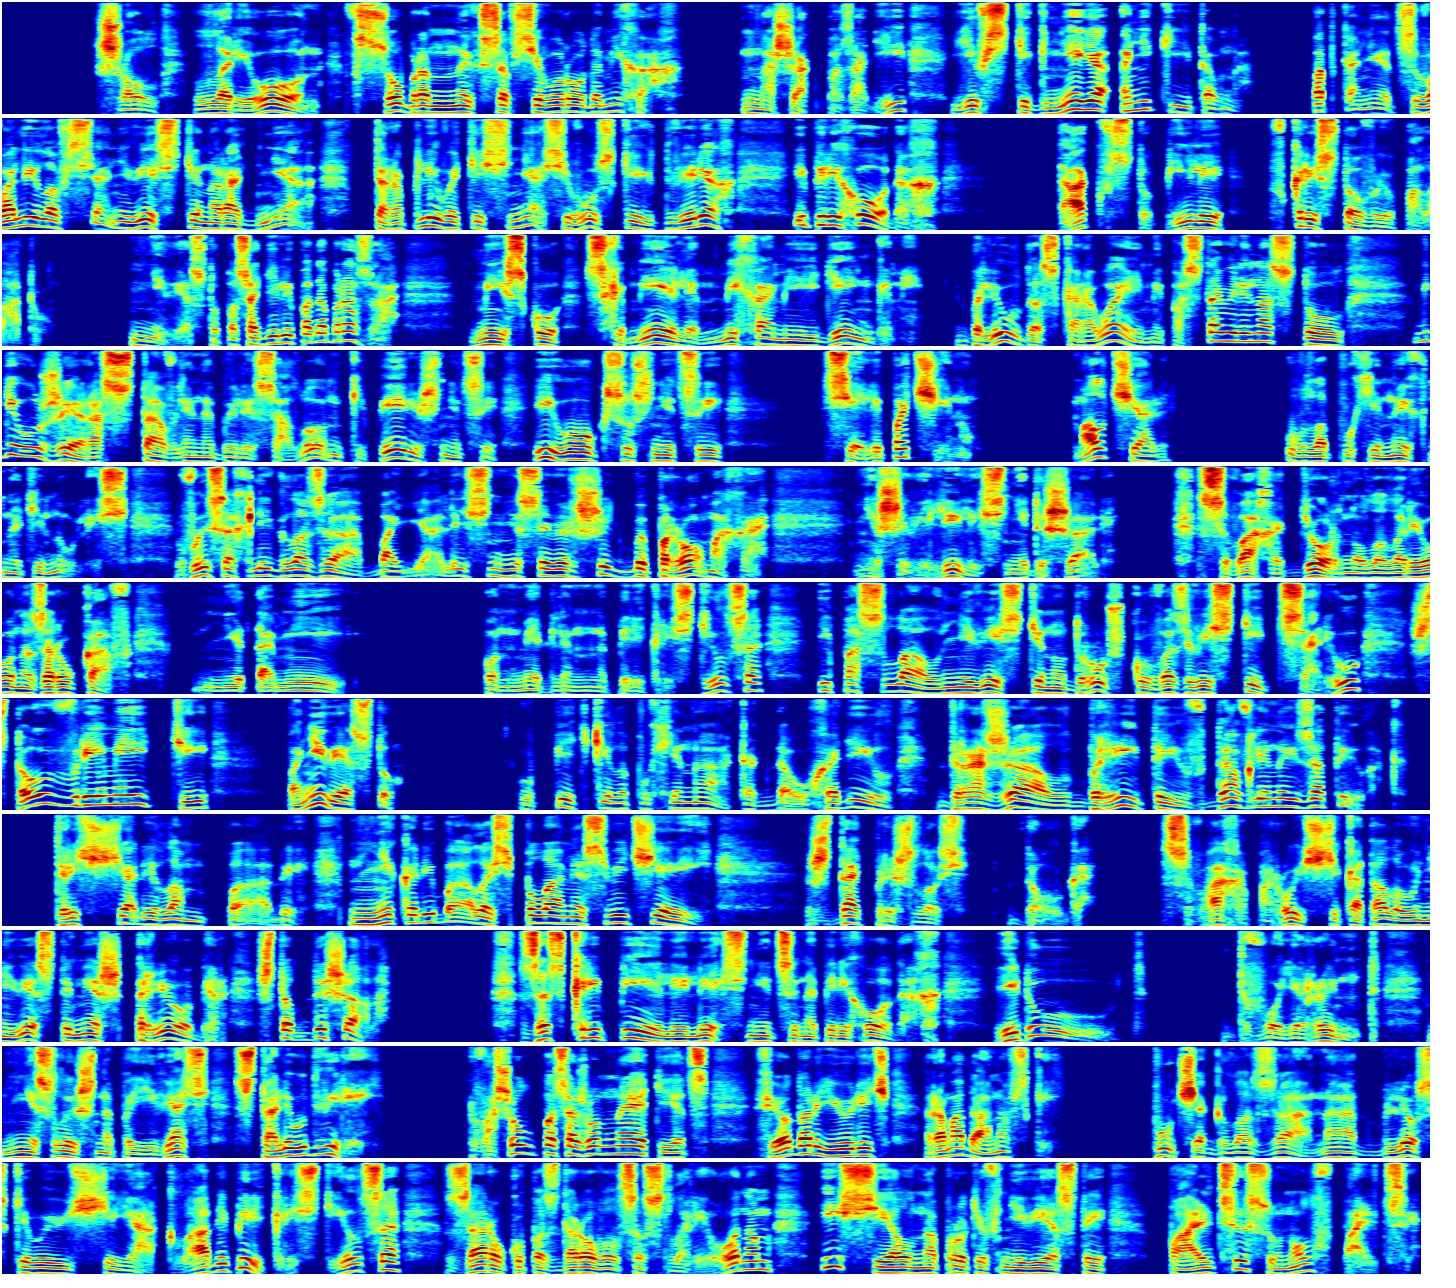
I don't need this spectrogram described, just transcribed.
Шел Ларион в собранных со всего рода мехах. На шаг позади Евстигнея Аникитовна. Под конец валила вся невестина родня, торопливо теснясь в узких дверях и переходах. Так вступили в крестовую палату. Невесту посадили под образа, миску с хмелем, мехами и деньгами, блюдо с караваями поставили на стол, где уже расставлены были солонки, перешницы и уксусницы, сели по чину. Молчали. У Лопухиных натянулись, высохли глаза, боялись не совершить бы промаха, не шевелились, не дышали. Сваха дернула Лариона за рукав. «Не томи!» Он медленно перекрестился и послал невестину дружку возвестить царю, что время идти по невесту. У Петьки Лопухина, когда уходил, дрожал бритый вдавленный затылок. Трещали лампады, не колебалось пламя свечей. Ждать пришлось долго. Сваха порой щекотала у невесты меж ребер, чтоб дышала. Заскрипели лестницы на переходах. Идут, Двое рынд, неслышно появясь, стали у дверей. Вошел посаженный отец, Федор Юрьевич Рамадановский. Пуча глаза на отблескивающие оклады перекрестился, за руку поздоровался с Ларионом и сел напротив невесты, пальцы сунул в пальцы.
